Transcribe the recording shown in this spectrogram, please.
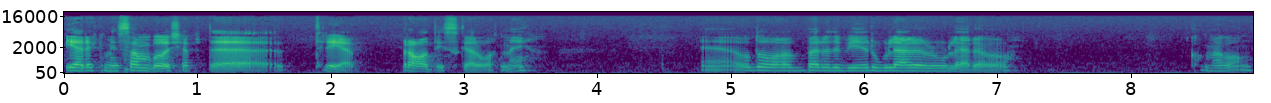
Erik, min sambo, köpte tre bra diskar åt mig. Eh, och då började det bli roligare och roligare att komma igång.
